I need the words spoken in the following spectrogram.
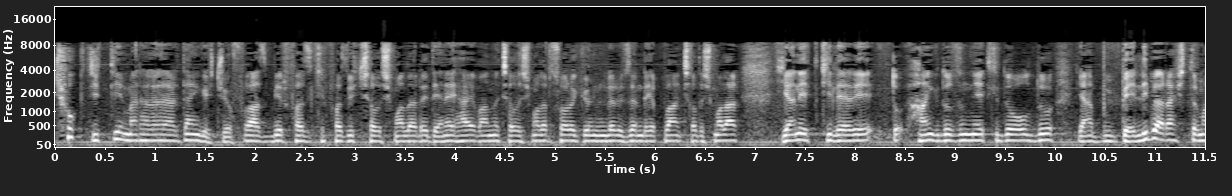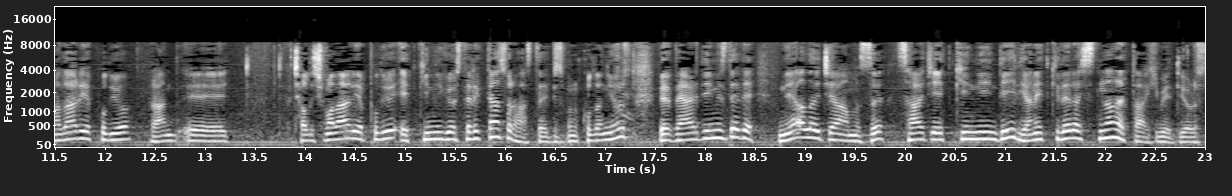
çok ciddi merhalelerden geçiyor. Faz 1, faz 2, faz 3 çalışmaları, deney hayvanlı çalışmaları, sonra gönüllüler üzerinde yapılan çalışmalar, yan etkileri, do- hangi dozun ne etkide olduğu, yani bu belli bir araştırmalar yapılıyor. Rand- e, çalışmalar yapılıyor. Etkinliği gösterdikten sonra hastaya biz bunu kullanıyoruz ve verdiğimizde de ne alacağımızı sadece etkinliğin değil yan etkileri açısından da takip ediyoruz.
